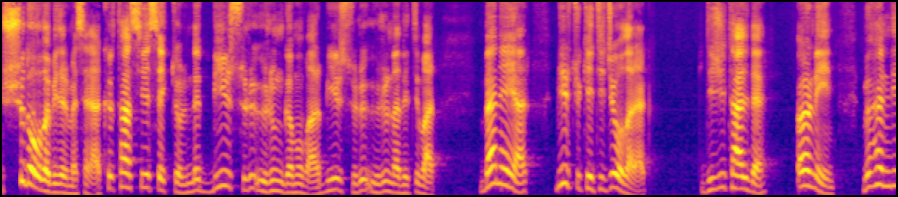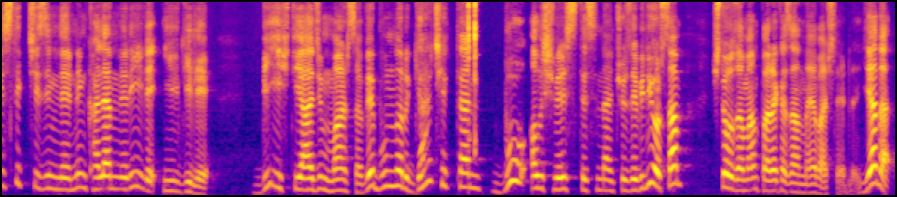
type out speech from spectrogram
şu da olabilir mesela. Kırtasiye sektöründe bir sürü ürün gamı var. Bir sürü ürün adeti var. Ben eğer bir tüketici olarak dijitalde örneğin mühendislik çizimlerinin kalemleriyle ilgili bir ihtiyacım varsa ve bunları gerçekten bu alışveriş sitesinden çözebiliyorsam işte o zaman para kazanmaya başlayabilir. Ya da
